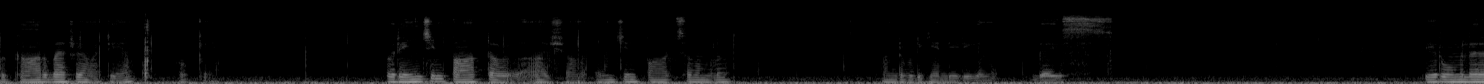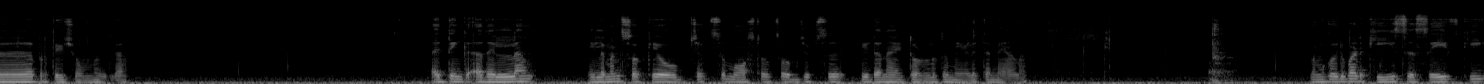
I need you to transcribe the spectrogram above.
നമുക്ക് കാർ ബാറ്ററി കണക്ട് ചെയ്യാം. ഓക്കെ ഒരു എൻജിൻ പാർട്ട് ആവശ്യമാണ്. എൻജിൻ പാർട്സ് നമ്മൾ കണ്ടുപിടിക്കേണ്ടിയിരിക്കുന്നു. ഗൈസ് ഈ റൂമിൽ പ്രത്യേകിച്ച് ഒന്നുമില്ല. ഐ തിങ്ക് അതെല്ലാം എലമെന്റ്സ് ഒക്കെ objects most of the objects hidden ആയിട്ടുള്ളത് മേളിൽ തന്നെയാണ്. നമുക്ക് ഒരുപാട് കീസ് സേഫ് കീ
